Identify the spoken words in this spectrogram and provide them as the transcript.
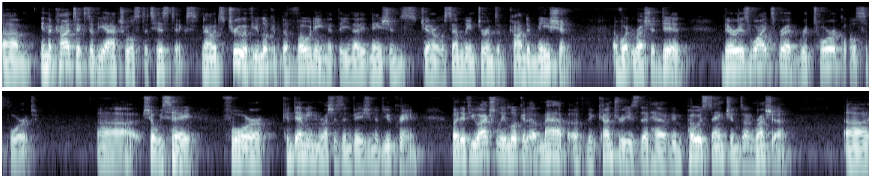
um, in the context of the actual statistics. Now, it's true if you look at the voting at the United Nations General Assembly in terms of condemnation of what Russia did, there is widespread rhetorical support, uh, shall we say, for condemning Russia's invasion of Ukraine. But if you actually look at a map of the countries that have imposed sanctions on Russia, uh,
